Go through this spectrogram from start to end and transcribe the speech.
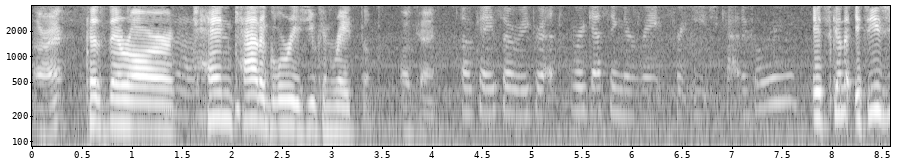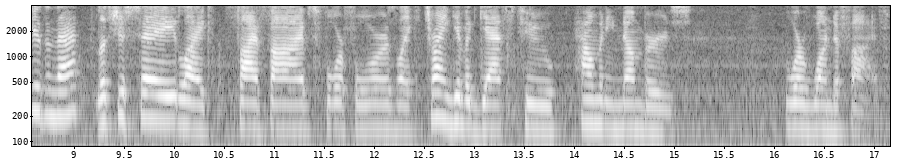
All right. because there are. 10 categories you can rate them. Okay. Okay, so we gre- we're guessing the rate for each category. It's gonna it's easier than that. Let's just say like five fives, four fours, like try and give a guess to how many numbers were one to five.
